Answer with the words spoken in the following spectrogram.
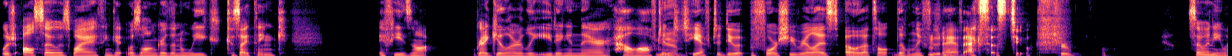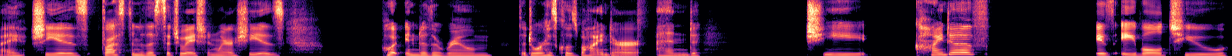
Which also is why I think it was longer than a week because I think if he's not regularly eating in there, how often Yeah. did he have to do it before she realized, oh, that's all, the only food I Mhm. have access to? True. So, anyway, she is thrust into this situation where she is put into the room, the door has closed behind her, and she kind of is able to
